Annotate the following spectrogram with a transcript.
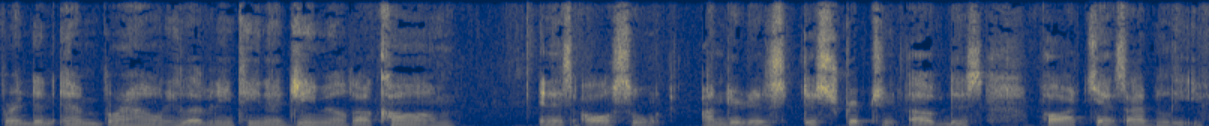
Brendan M. Brown, 1118 at gmail.com. And it's also under the description of this podcast, I believe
